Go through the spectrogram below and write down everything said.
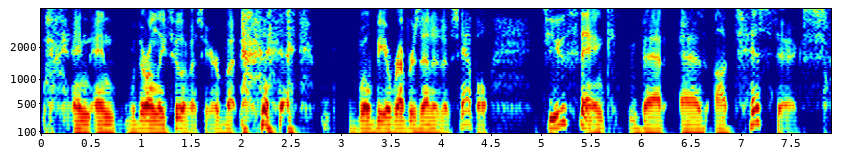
And and there are only two of us here, but will be a representative sample. Do you think that as autistics,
